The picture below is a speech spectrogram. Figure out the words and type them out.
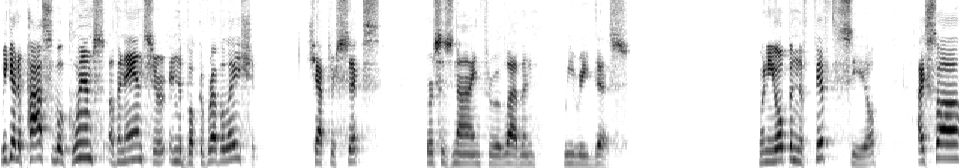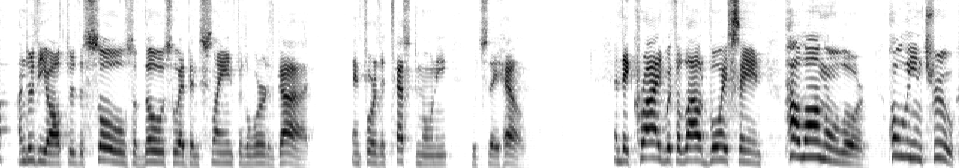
We get a possible glimpse of an answer in the book of Revelation. Chapter 6, verses 9 through 11, we read this. When he opened the fifth seal, I saw under the altar the souls of those who had been slain for the word of God and for the testimony which they held. And they cried with a loud voice, saying, How long, O Lord, holy and true,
